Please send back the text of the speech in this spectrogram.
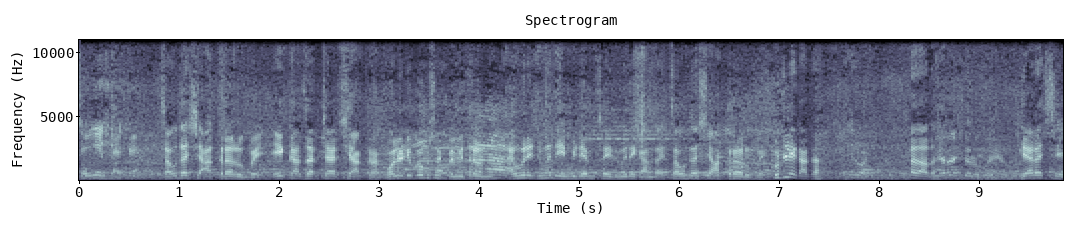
चौदाशे अकरा. चौदाशे अकरा रुपये. एक हजार चारशे अकरा. क्वालिटी बघू शकतो मित्रांनो. ॲव्हरेजमध्ये मीडियम साईजमध्ये कांदा आहे. चौदाशे अकरा रुपये. कुठले काका? दादा. तेराशे रुपये. तेराशे.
